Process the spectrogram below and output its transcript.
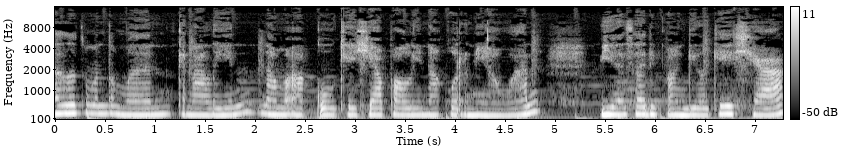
Halo teman-teman, kenalin nama aku Keisha Paulina Kurniawan, biasa dipanggil Keisha.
